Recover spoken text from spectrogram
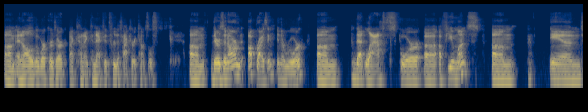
Um, and all of the workers are, are, kind of connected through the factory councils. Um, there's an armed uprising in the Ruhr um, that lasts for uh, a few months, um, and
